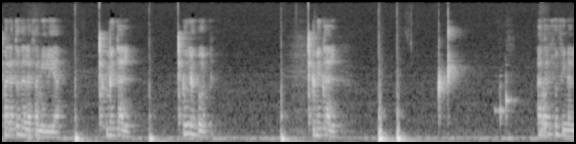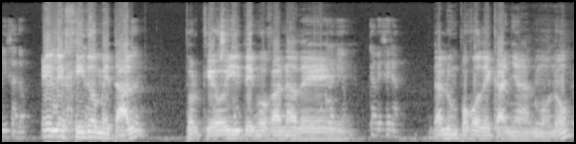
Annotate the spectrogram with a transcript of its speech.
Para toda la familia. Metal. Puro pop. Metal. Atajo finalizado. He elegido metal, porque hoy tengo ganas de darle un poco de caña al mono.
